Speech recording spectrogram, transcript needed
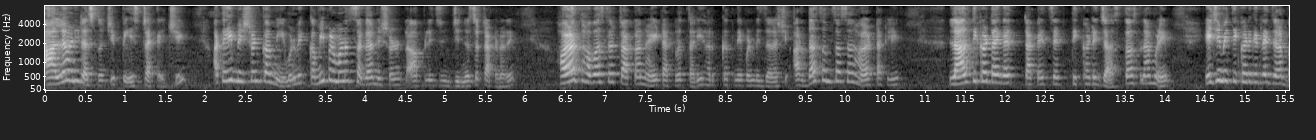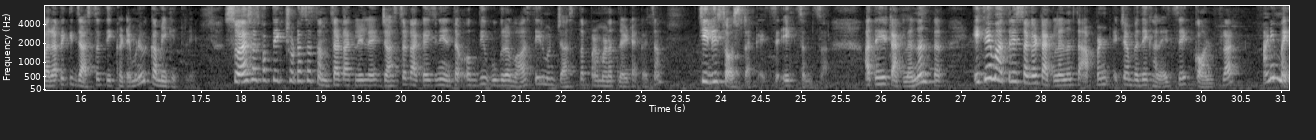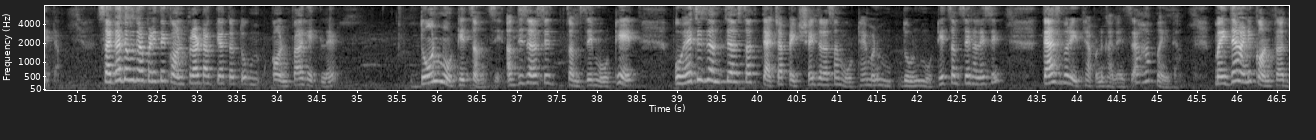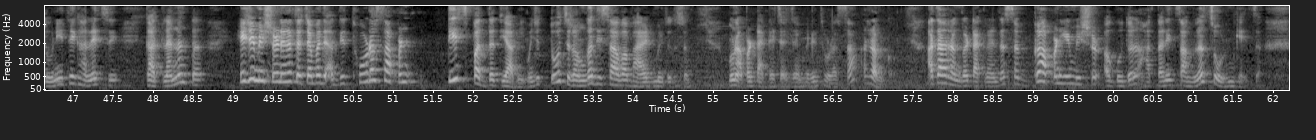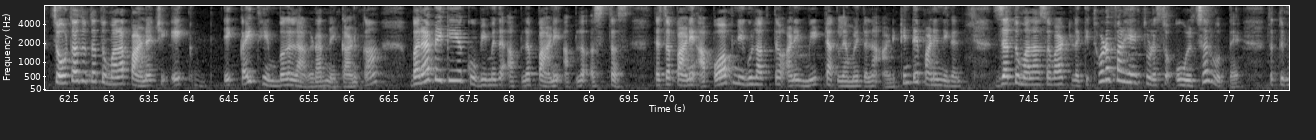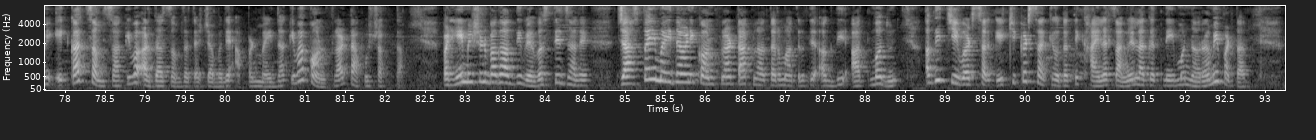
आलं आणि लसणाची पेस्ट टाकायची. आता हे मिश्रण कमी आहे म्हणून मी कमी प्रमाणात सगळं मिश्रण आपले जिन्नसं टाकणार आहे. हळद हवं तर टाका नाही टाकलं तरी हरकत नाही पण मी जराशी अर्धा चमचा असं हळद टाकली. लाल तिखट टाकाय टाकायचे तिखट हे जास्त असल्यामुळे हे जे मी तिखट घेतले जरा बऱ्यापैकी जास्त तिखट आहे म्हणून मी कमी घेतले सोया सॉस फक्त एक छोटासा चमचा टाकलेला आहे जास्त टाकायचं नाही नंतर अगदी उग्र वास येईल म्हणून जास्त प्रमाणात नाही टाकायचा. चिली सॉस टाकायचं एक चमचा. आता हे टाकल्यानंतर इथे मात्र सगळं टाकल्यानंतर आपण याच्यामध्ये घालायचं आहे कॉर्नफ्लॉर आणि मैदा. सगळ्यात अगोदर आपण इथे कॉर्नफ्ला टाकूया तर तो कॉर्नफ्ला घेतलाय. दोन मोठे चमचे. अगदी जरासे चमचे मोठे आहेत. पोह्याचे चमचे असतात त्याच्यापेक्षाही जरासा मोठा आहे म्हणून दोन मोठे चमचे घालायचे. त्याचबरोबर इथे आपण घालायचा हा मैदा. मैदा आणि कॉर्नफ्ला दोन्ही इथे घालायचे. घातल्यानंतर हे जे मिश्रण आहे ना त्याच्यामध्ये अगदी थोडंसं आपण तीच पद्धत यावी. म्हणजे तोच रंग दिसावा बाहेर मिळतो तसं. म्हणून आपण टाकायचा याच्यामध्ये थोडासा रंग. आता रंग टाकल्यानंतर सगळं आपण हे मिश्रण अगोदर हाताने चांगलं चोळून घ्यायचं. चोळता चोळता तुम्हाला पाण्याची एक एक काही थेंब लागणार नाही. कारण का? बऱ्यापैकी या कोबीमध्ये आपलं पाणी आपलं असतंच. त्याचं पाणी आपोआप निघू लागतं आणि मीठ टाकल्यामुळे त्याला आणखीन ते पाणी निघेल. जर तुम्हाला असं वाटलं की थोडंफार हे थोडंसं ओलसर होतं आहे तर तुम्ही एकाच चमचा किंवा अर्धा चमचा त्याच्यामध्ये आपण मैदा किंवा कॉर्नफ्लॉर टाकू शकता. पण हे मिश्रण बघा अगदी व्यवस्थित झालं आहे जास्तही मैदा आणि कॉर्नफ्लॉर टाकला तर मात्र ते अगदी आतमधून अगदी चिवटसारखे चिकटसारखे होतात. ते खायला चांगले लागत नाही मग नरमही पडतात.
